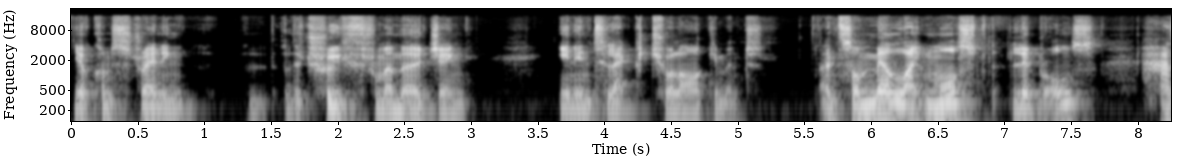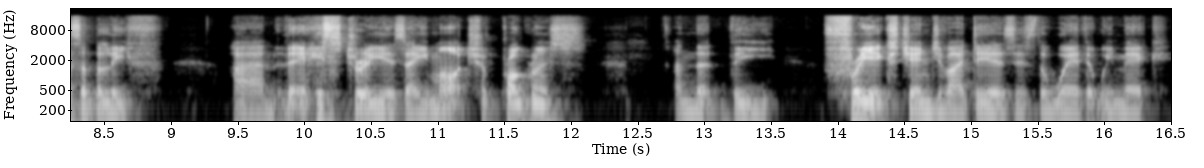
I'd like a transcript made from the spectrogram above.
you're constraining the truth from emerging in intellectual argument. And so, Mill, like most liberals, has a belief um, that history is a march of progress and that the free exchange of ideas is the way that we make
